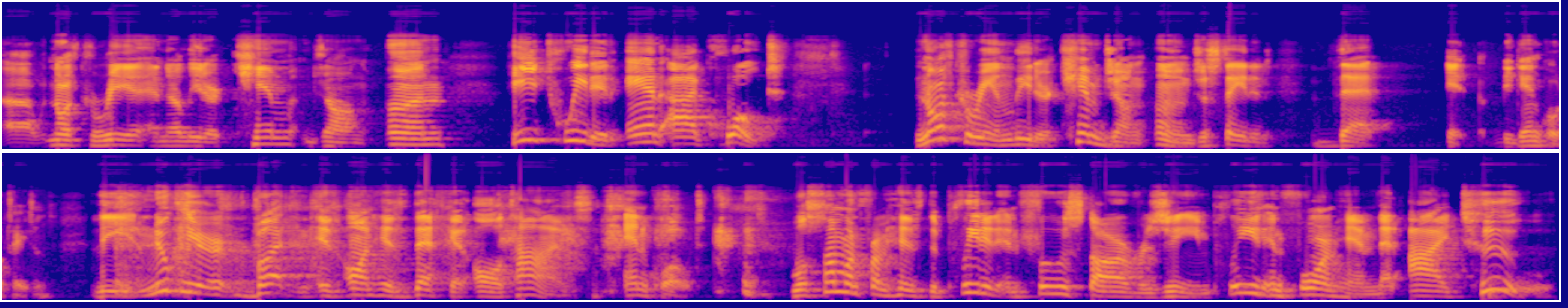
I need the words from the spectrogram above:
uh, with North Korea and their leader Kim Jong Un. He tweeted, and I quote: North Korean leader Kim Jong Un just stated that it began quotations. The nuclear button is on his desk at all times. End quote. Will someone from his depleted and food-starved regime please inform him that I too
